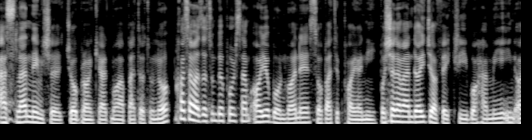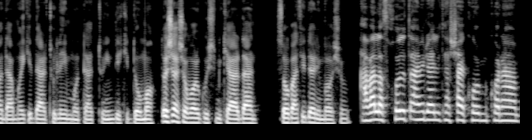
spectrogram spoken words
اصلا نمیشه جبران کرد محبتاتون رو می‌خواستم ازتون بپرسم آیا به عنوان صحبت پایانی با شنوندهای جا فکری با همه این آدمهایی که در طول این مدت تو این یکی دو ماه داشتن شما رو گوش می‌کردن صحبتی داریم باشون اول از خودت امیرعلی تشکر می‌کنم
